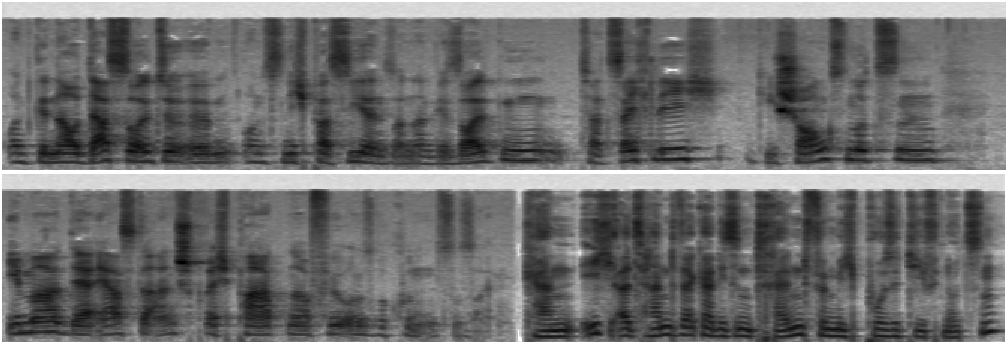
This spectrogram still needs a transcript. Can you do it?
Und genau das sollte ähm, uns nicht passieren, sondern wir sollten tatsächlich die Chance nutzen, immer der erste Ansprechpartner für unsere Kunden zu sein. Kann ich als Handwerker diesen Trend für mich positiv nutzen?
